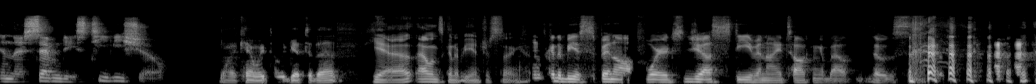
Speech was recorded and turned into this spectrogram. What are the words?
in the '70s TV show. Oh, I can't wait till we get to that. Yeah, that one's going to be interesting. It's going to be a spin-off where it's just Steve and I talking about those.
